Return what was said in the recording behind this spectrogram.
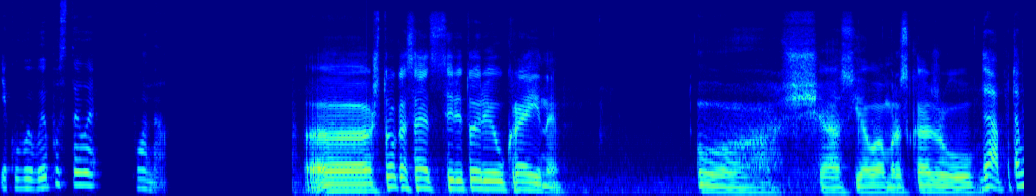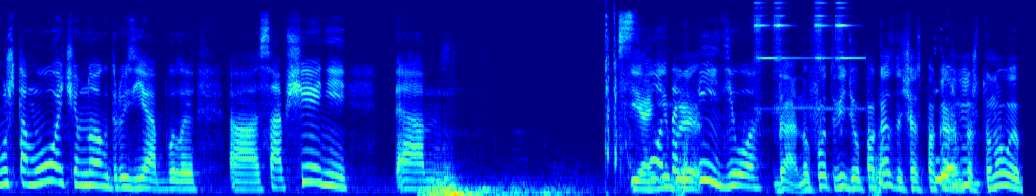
яку ви випустили по нам. Э, Что касается территории Украины. О, сейчас я вам расскажу. Да, потому что там очень много, друзья, было а, сообщений, ам, И они фото, были- видео. Да, ну фото-видео показывали. Сейчас покажем Мгм. то, что новое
